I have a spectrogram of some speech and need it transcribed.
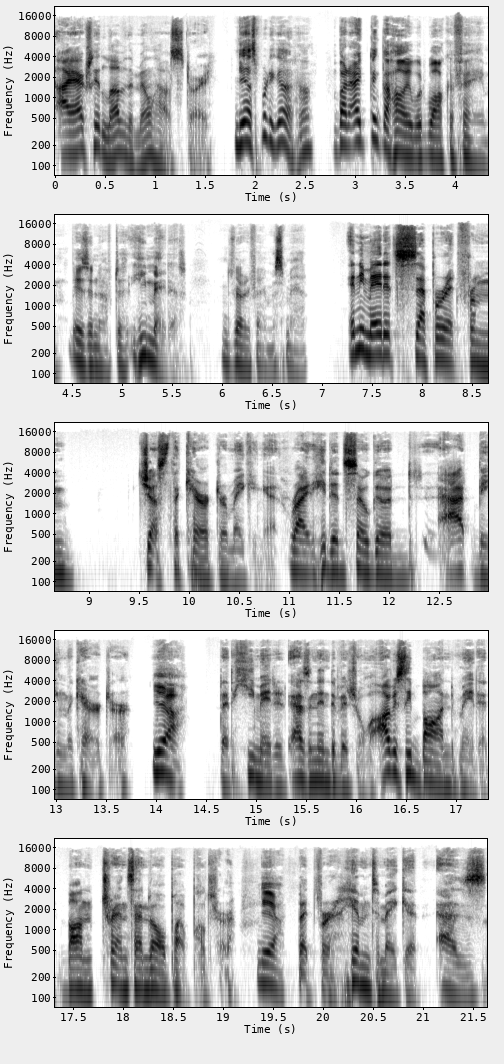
I actually love the Milhouse story. Yeah, it's pretty good, huh? But I think the Hollywood Walk of Fame is enough to. He made it. He's a very famous man. And he made it separate from just the character making it, right? He did so good at being the character Yeah. that he made it as an individual. Obviously, Bond made it. Bond transcended all pop culture. Yeah. But for him to make it as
